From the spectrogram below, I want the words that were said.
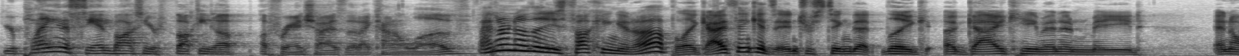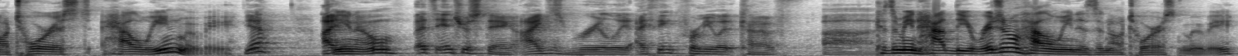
you're playing in a sandbox and you're fucking up a franchise that I kind of love. I don't know that he's fucking it up. Like I think it's interesting that like a guy came in and made an auteurist Halloween movie. Yeah, I, You know, that's interesting. I just really, I think for me, what kind of uh, because I mean, how the original Halloween is an auteurist movie.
